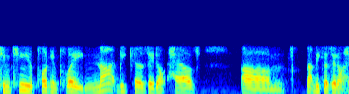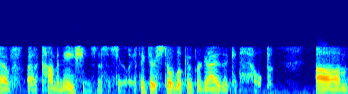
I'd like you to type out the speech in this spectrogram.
continue to plug and play, not because they don't have, um, not because they don't have uh, combinations necessarily. I think they're still looking for guys that can help. Um,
